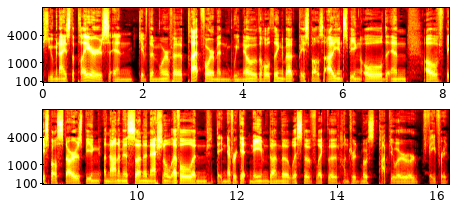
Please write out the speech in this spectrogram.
humanize the players and give them more of a platform. And we know the whole thing about baseball's audience being old and all of baseball stars being anonymous on a national level and they never get named on the list of like the 100 most popular or favorite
